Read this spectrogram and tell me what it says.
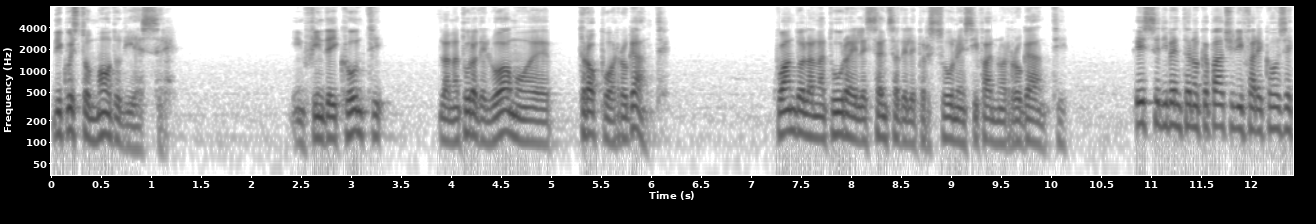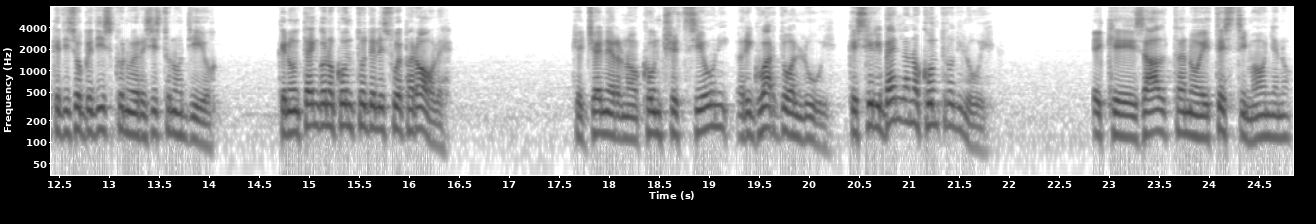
di questo modo di essere? In fin dei conti, la natura dell'uomo è troppo arrogante. Quando la natura e l'essenza delle persone si fanno arroganti, esse diventano capaci di fare cose che disobbediscono e resistono a Dio, che non tengono conto delle sue parole, che generano concezioni riguardo a Lui, che si ribellano contro di Lui e che esaltano e testimoniano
